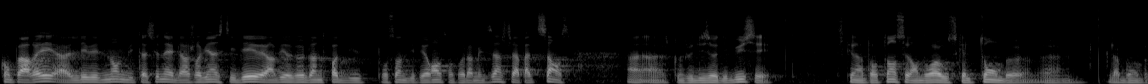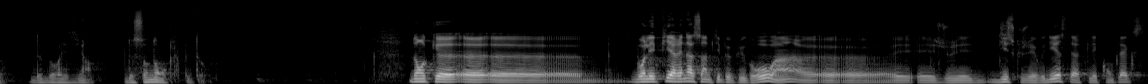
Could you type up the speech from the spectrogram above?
comparées à l'événement mutationnel. Alors, je reviens à cette idée 1,23% de différence entre leurs médecins, ça n'a pas de sens. Comme je le disais au début, c'est ce qui est important, c'est l'endroit où qu'elle tombe, euh, la bombe de Boris Vian, de son oncle plutôt. Donc, euh, euh, bon, les pi RNA sont un petit peu plus gros, hein, et, je vous dit ce que je vais vous dire, c'est-à-dire que les complexes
